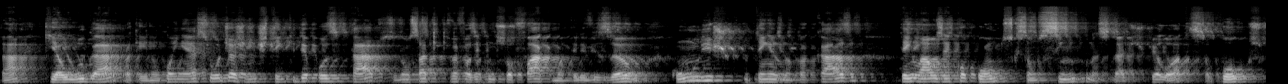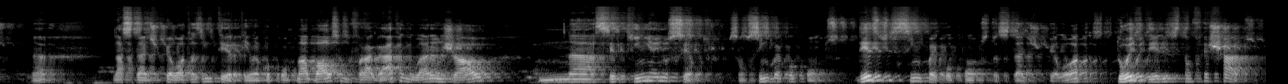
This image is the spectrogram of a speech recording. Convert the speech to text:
Tá? que é o lugar, para quem não conhece, onde a gente tem que depositar. Você não sabe o que vai fazer com um sofá, com uma televisão, com um lixo que tu tenhas na tua casa. Tem lá os ecopontos, que são cinco na cidade de Pelotas, são poucos, né? na cidade de Pelotas inteira. Tem o ecoponto na Balsa, no Fragata, no Laranjal, na Cerquinha e no centro. São cinco ecopontos. Destes cinco ecopontos da cidade de Pelotas, dois deles estão fechados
